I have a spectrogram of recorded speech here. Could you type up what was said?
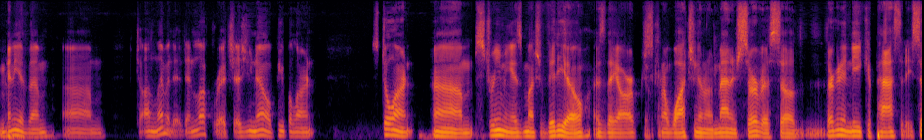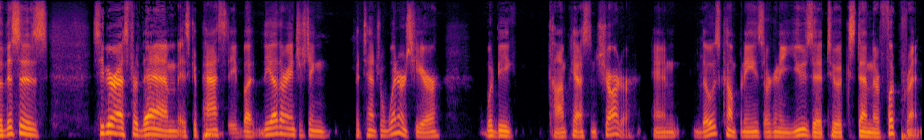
many of them um, to unlimited. And look, Rich, as you know, people aren't still aren't um, streaming as much video as they are just kind of watching it on a managed service. So they're going to need capacity. So this is CBRS for them is capacity, but the other interesting potential winners here would be Comcast and Charter. And those companies are going to use it to extend their footprint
